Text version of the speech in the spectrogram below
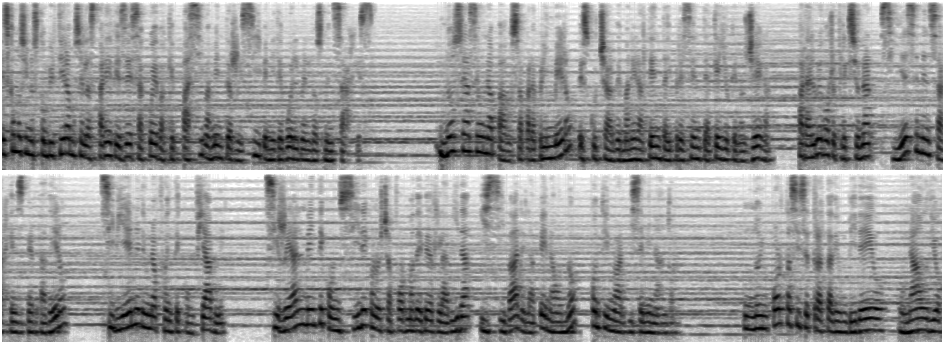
Es como si nos convirtiéramos en las paredes de esa cueva que pasivamente reciben y devuelven los mensajes no se hace una pausa para primero escuchar de manera atenta y presente aquello que nos llega, para luego reflexionar si ese mensaje es verdadero, si viene de una fuente confiable, si realmente coincide con nuestra forma de ver la vida y si vale la pena o no continuar diseminándolo. No importa si se trata de un video, un audio,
